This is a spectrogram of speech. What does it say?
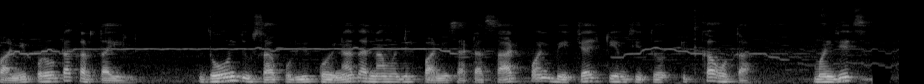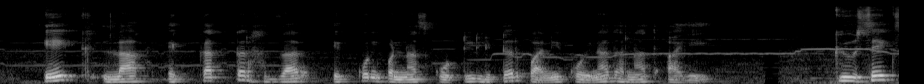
पाणी पुरवठा करता येईल. दोन दिवसापूर्वी कोयना धरणामधील पाणीसाठा साठ पॉईंट बेचाळीस टी एम सीचं इतका होता. म्हणजेच एक लाख एकाहत्तर हजार एकोणपन्नास कोटी लिटर पाणी कोयना धरणात आहे. क्युसेक्स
